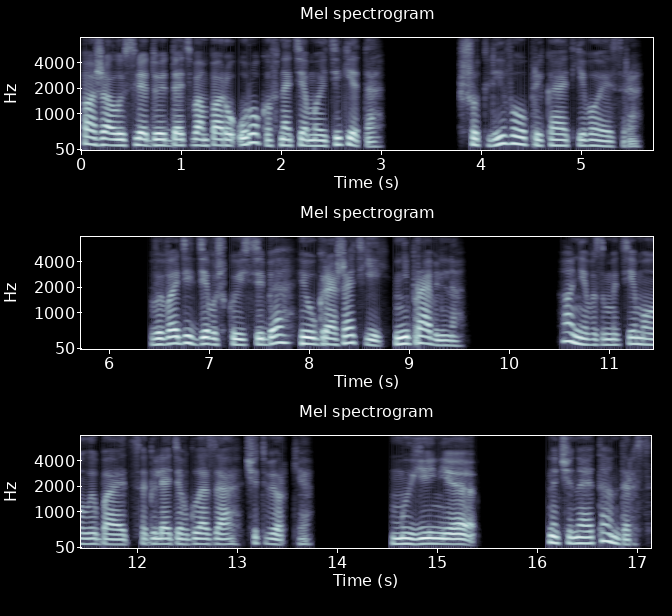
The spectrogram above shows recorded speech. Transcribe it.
пожалуй, следует дать вам пару уроков на тему этикета. Шутливо упрекает его Эзра. Выводить девушку из себя и угрожать ей неправильно. Он невозмутимо улыбается, глядя в глаза четверки. «Мы ей не...» — начинает Андерс.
